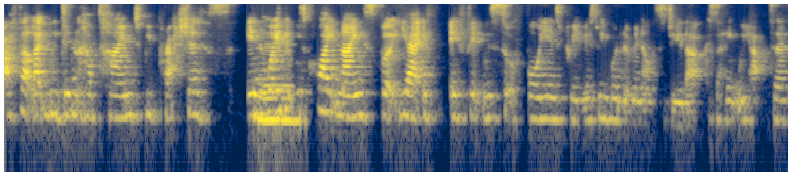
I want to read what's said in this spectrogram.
I felt like we didn't have time to be precious in a way that Mm. was quite nice. But yeah, if, if it was sort of four years previous, we wouldn't have been able to do that because I think we had to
